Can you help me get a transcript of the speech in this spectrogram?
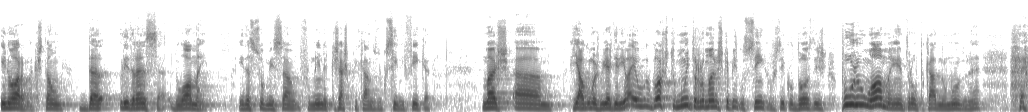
enorme, a questão da liderança do homem e da submissão feminina, que já explicámos o que significa. Mas, um, e algumas mulheres diriam, ah, eu gosto muito de Romanos capítulo 5, versículo 12, diz, por um homem entrou o pecado no mundo, né?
